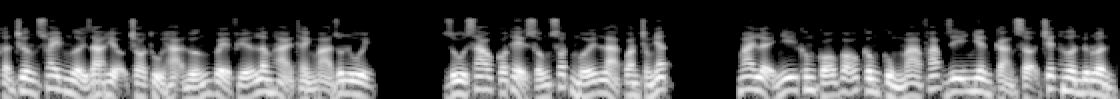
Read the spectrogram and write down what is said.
khẩn trương xoay người ra hiệu cho thủ hạ hướng về phía lâm hải thành mà rút lui. Dù sao có thể sống sót mới là quan trọng nhất. Mai lệ nhi không có võ công cùng ma pháp dĩ nhiên càng sợ chết hơn đức luân.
